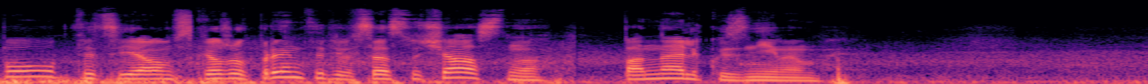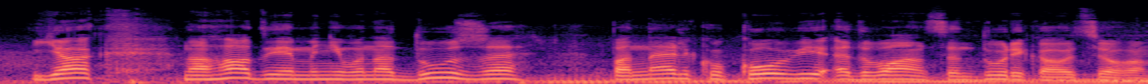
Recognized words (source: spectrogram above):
По оптиці я вам скажу, в принципі, все сучасно. Панельку знімемо. Як нагадує мені вона дуже панельку Кові Advance Endurica оцього.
